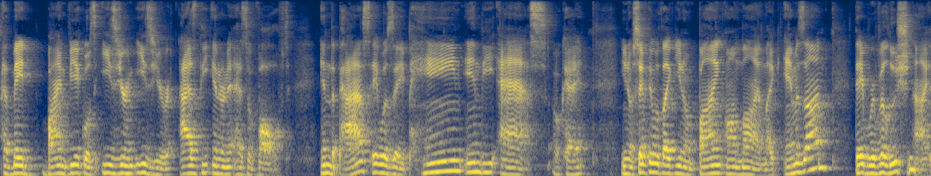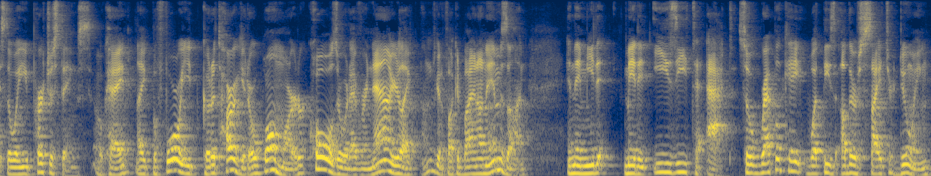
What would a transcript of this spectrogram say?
have made buying vehicles easier and easier as the internet has evolved. In the past, it was a pain in the ass. Okay, you know, same thing with like you know buying online, like Amazon they revolutionized the way you purchase things. Okay, like before you go to Target or Walmart or Kohl's or whatever. and Now you're like, I'm just gonna fucking buy it on Amazon, and they made it made it easy to act. So replicate what these other sites are doing,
